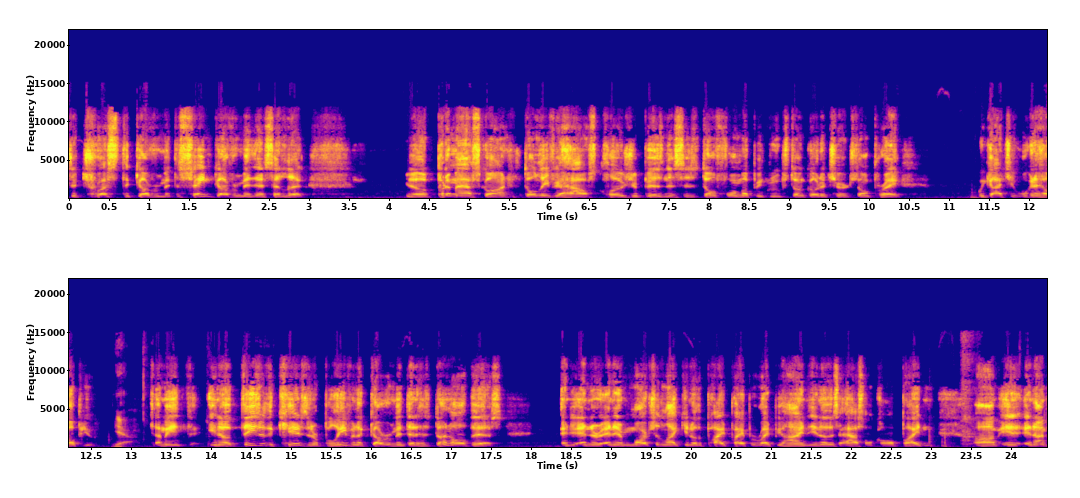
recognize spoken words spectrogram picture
to trust the government, the same government that said, look, you know, put a mask on, don't leave your house, close your businesses, don't form up in groups, don't go to church, don't pray. We got you. We're going to help you. Yeah. I mean, you know, these are the kids that are believing a government that has done all this, and and they're and they're marching like you know the Pied Piper right behind you know this asshole called Biden, um, and, and I'm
